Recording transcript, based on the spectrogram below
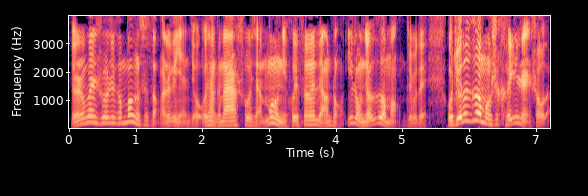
有人问说这个梦是怎么这个研究？我想跟大家说一下，梦你会分为两种，一种叫噩梦，对不对？我觉得噩梦是可以忍受的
